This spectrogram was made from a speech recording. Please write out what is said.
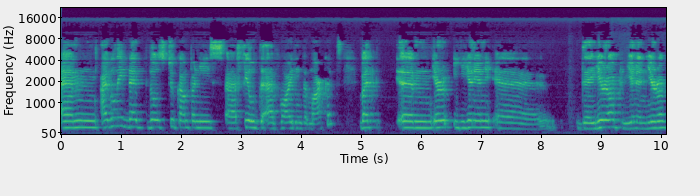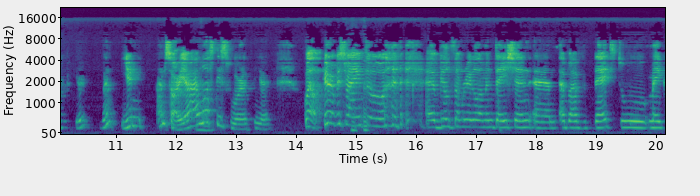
Um, I believe that those two companies uh, filled a void in the market, but um, Union, uh, the Europe, Union Europe, well, Union, I'm sorry, I lost this word here. Well, Europe is trying to uh, build some regulation um, above that to make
